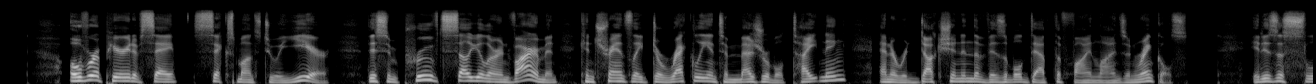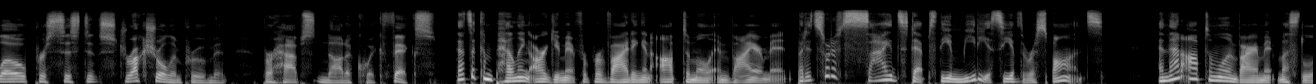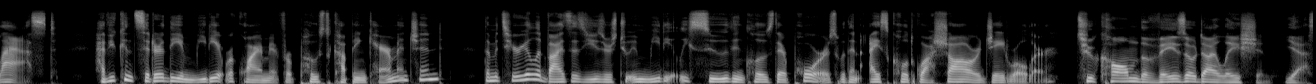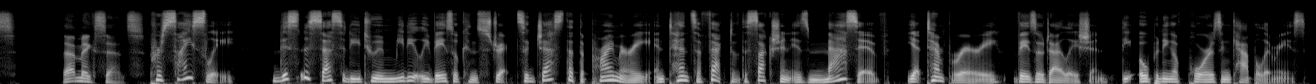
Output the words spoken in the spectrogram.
Over a period of, say, six months to a year, this improved cellular environment can translate directly into measurable tightening and a reduction in the visible depth of fine lines and wrinkles. It is a slow, persistent structural improvement, perhaps not a quick fix. That's a compelling argument for providing an optimal environment, but it sort of sidesteps the immediacy of the response. And that optimal environment must last. Have you considered the immediate requirement for post-cupping care mentioned? The material advises users to immediately soothe and close their pores with an ice-cold gua sha or jade roller. To calm the vasodilation, yes. That makes sense. Precisely. This necessity to immediately vasoconstrict suggests that the primary, intense effect of the suction is massive, yet temporary, vasodilation, the opening of pores and capillaries.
